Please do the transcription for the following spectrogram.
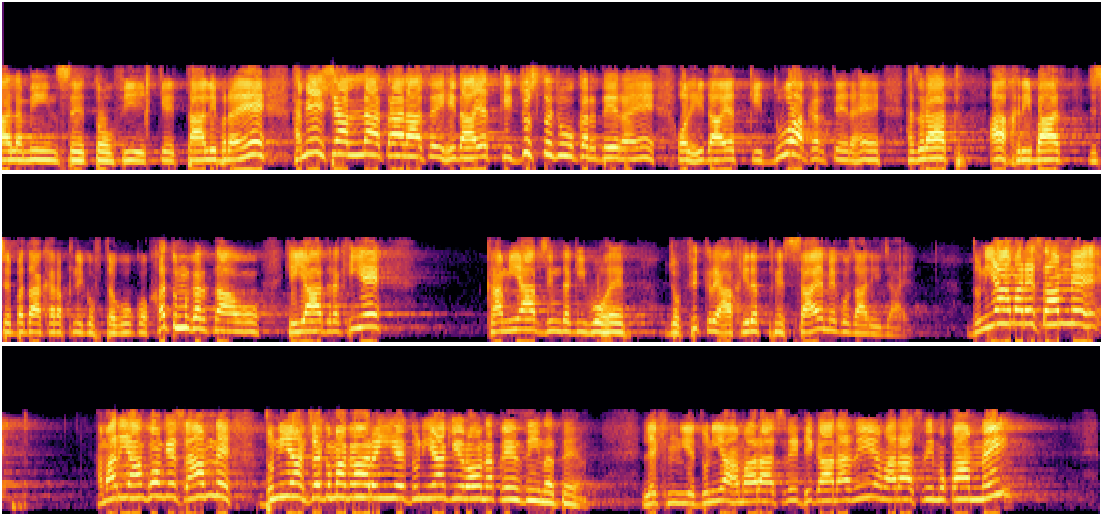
से तौफीक के तालिब रहे। हमेशा अल्लाह ताला से हिदायत की जुस्तजू करते रहे और हिदायत की दुआ करते रहे। हजरात, आखिरी बात जिसे बताकर अपनी गुफ्तगु को खत्म करता हूँ कि याद रखिए, कामयाब ज़िंदगी वो है जो फ़िक्र आखिरत में साय में गुजारी जाए। दुनिया हमारे सामने है। हमारी आँखों के सामने दुनिया जगमगा रही है, दुनिया की रौनकें, जीनतें। लेकिन ये दुनिया हमारा असली ठिकाना नहीं, हमारा असली मुकाम नहीं।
